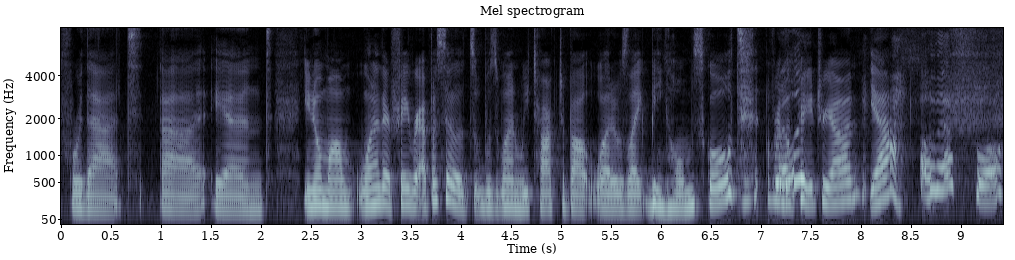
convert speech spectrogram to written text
for that. Uh, and, you know, mom, one of their favorite episodes was when we talked about what it was like being homeschooled for really? the Patreon. Yeah. Oh, that's cool.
